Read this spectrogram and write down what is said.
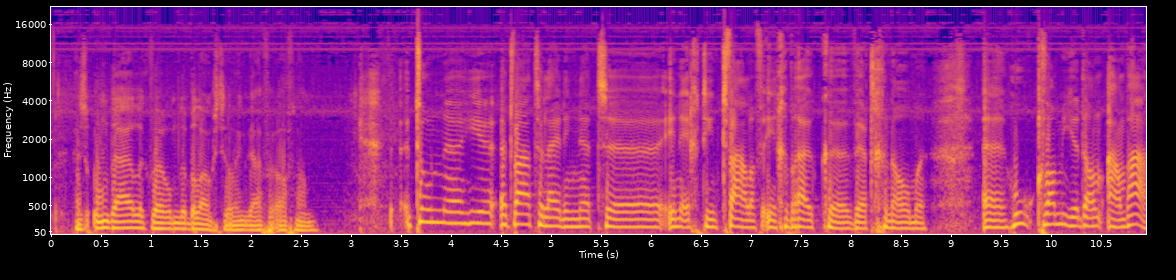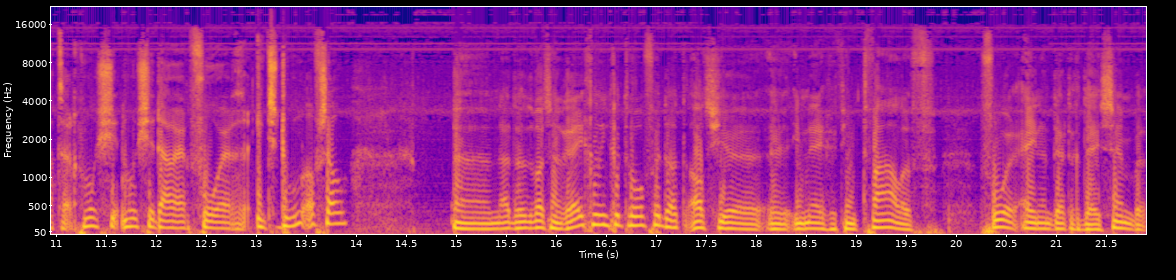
Het is onduidelijk waarom de belangstelling daarvoor afnam. Toen uh, hier het waterleidingnet uh, in 1912 in gebruik werd genomen, hoe kwam je dan aan water? Moest je, moest je daarvoor iets doen of zo? Uh, nou, er was een regeling getroffen dat als je uh, in 1912 voor 31 december,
